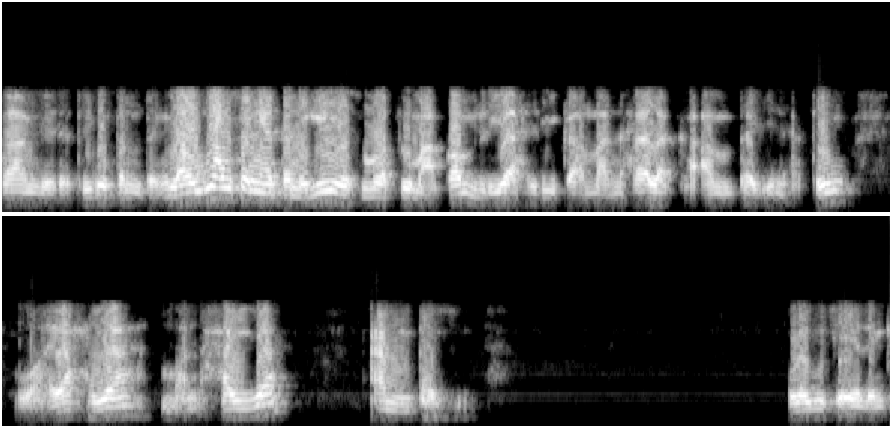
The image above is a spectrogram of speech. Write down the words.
Paham gitu, itu penting. Lah wong sing ngeten iki wis mlebu makom liyahli kaman halaka am bayinatu wa yahya man hayya am bayin. Kulo ku cek eling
